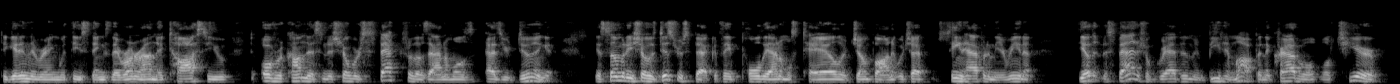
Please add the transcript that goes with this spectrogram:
to get in the ring with these things. They run around, they toss you to overcome this and to show respect for those animals as you're doing it. If somebody shows disrespect, if they pull the animal's tail or jump on it, which I've seen happen in the arena, the other the Spanish will grab him and beat him up, and the crowd will, will cheer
